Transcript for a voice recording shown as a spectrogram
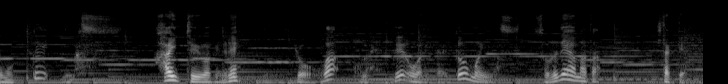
思っています。はい、というわけでね、今日はこの辺で終わりたいと思います。それではまた。したっけ？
